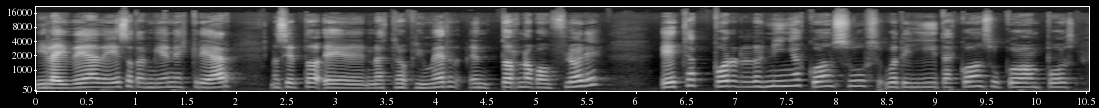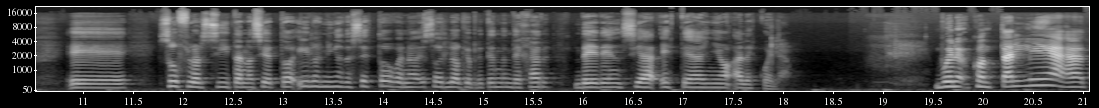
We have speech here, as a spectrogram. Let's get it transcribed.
Y la idea de eso también es crear, ¿no es cierto?, eh, nuestro primer entorno con flores hechas por los niños con sus botellitas, con su compost, eh, su florcita, ¿no es cierto? Y los niños de sexto, bueno, eso es lo que pretenden dejar de herencia este año a la escuela. Bueno, contarle a,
